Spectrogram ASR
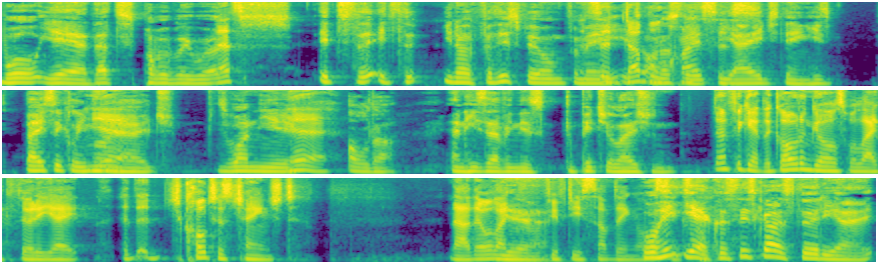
Well, yeah, that's probably where That's- it's the it's the you know for this film for It's me a it's double honestly it's the age thing. He's basically my Yeah. age. He's one year Yeah. older, and he's having this capitulation. Don't forget, the Golden Girls were like 38. The culture's changed. Nah, they were like Yeah. 50 something. Or Well, he, yeah, because this guy's thirty eight.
